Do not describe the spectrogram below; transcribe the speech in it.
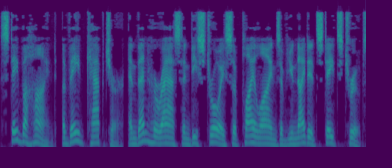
stay behind, evade capture, and then harass and destroy supply lines of United States troops.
